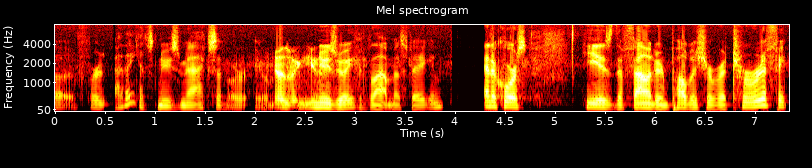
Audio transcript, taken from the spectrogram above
uh, for I think it's Newsmax or, or Newsweek, Newsweek, if I'm not mistaken. And of course, He is the founder and publisher of a terrific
